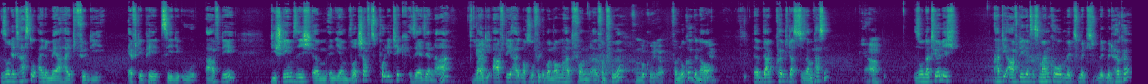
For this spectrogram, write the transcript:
So, und jetzt hast du eine Mehrheit für die FDP, CDU, AfD. Die stehen sich ähm, in ihrem Wirtschaftspolitik sehr, sehr nah, weil Ja. die AfD halt noch so viel übernommen hat von, äh, von früher, Von Lucke, ja. von Lucke, genau. Ja. Äh, da könnte das zusammenpassen. Ja, So, natürlich hat die AfD jetzt das Manko mit, mit, mit, mit Höcke.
